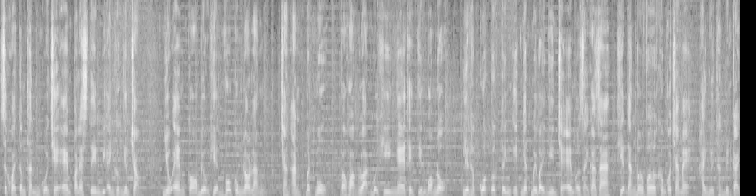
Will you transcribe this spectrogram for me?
Sức khỏe tâm thần của trẻ em Palestine bị ảnh hưởng nghiêm trọng. Nhiều em có biểu hiện vô cùng lo lắng, chán ăn, mất ngủ và hoảng loạn mỗi khi nghe thấy tiếng bom nổ. Liên Hợp Quốc ước tính ít nhất 17.000 trẻ em ở giải Gaza hiện đang bơ vơ không có cha mẹ hay người thân bên cạnh.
